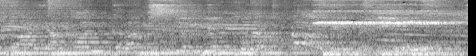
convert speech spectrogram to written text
Kayakan ka ng siyang yung pinagdahil na iyo.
